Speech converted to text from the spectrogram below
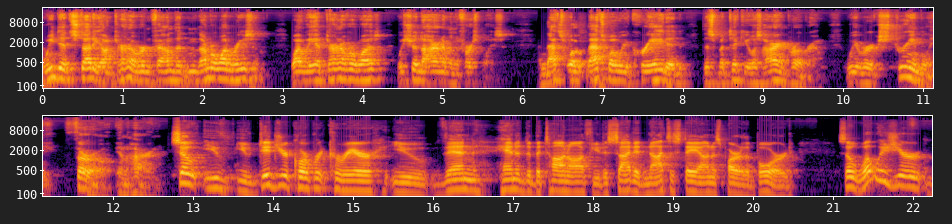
we did study on turnover and found that the number one reason why we had turnover was we shouldn't have hired them in the first place and that's what that's why we created this meticulous hiring program. We were extremely thorough in hiring. So you you did your corporate career. You then handed the baton off. You decided not to stay on as part of the board. So what was your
